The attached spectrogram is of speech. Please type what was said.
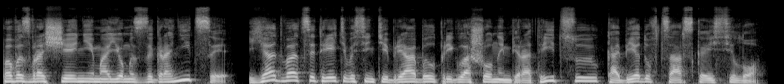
По возвращении моем из-за границы я 23 сентября был приглашен императрицей к обеду в царское село.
